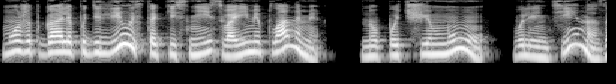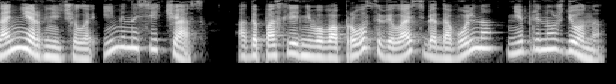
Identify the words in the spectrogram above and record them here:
Может, Галя поделилась таки с ней своими планами? Но почему Валентина занервничала именно сейчас, а до последнего вопроса вела себя довольно непринужденно?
